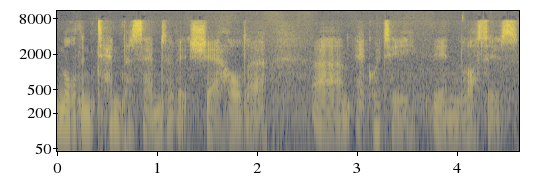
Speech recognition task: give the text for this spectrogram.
more than 10% of its shareholder um, equity in losses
